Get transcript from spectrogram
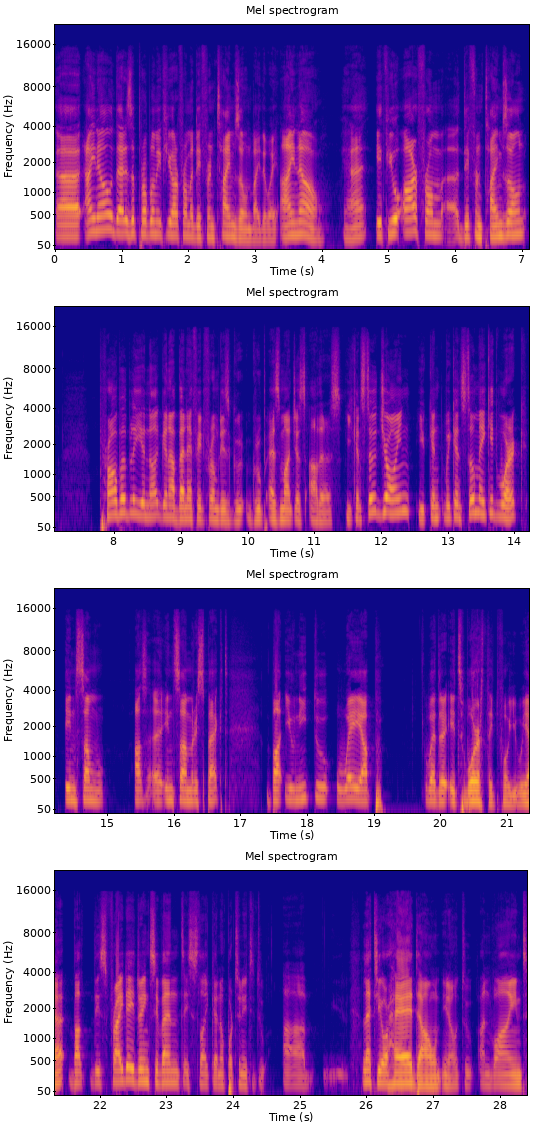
Uh, I know there is a problem if you are from a different time zone by the way. I know. Yeah. If you are from a different time zone, probably you're not to benefit from this gr- group as much as others. You can still join, you can we can still make it work in some uh, in some respect, but you need to weigh up whether it's worth it for you. Yeah, but this Friday drinks event is like an opportunity to uh, let your hair down, you know, to unwind,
